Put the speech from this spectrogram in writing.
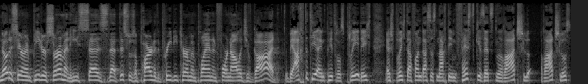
Notice here in Peter's sermon, he says that this was a part of the predetermined plan and foreknowledge of God. Beachtet hier in Petrus Predigt, er spricht davon, dass es nach dem festgesetzten Ratschlu Ratschluss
